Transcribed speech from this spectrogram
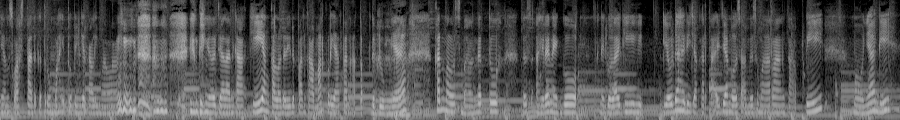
yang swasta deket rumah itu pinggir Kalimalang yang tinggal jalan kaki yang kalau dari depan kamar kelihatan atap gedungnya. Kan males banget tuh. Terus akhirnya nego nego lagi. Ya udah di Jakarta aja nggak usah ambil Semarang. Tapi maunya di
